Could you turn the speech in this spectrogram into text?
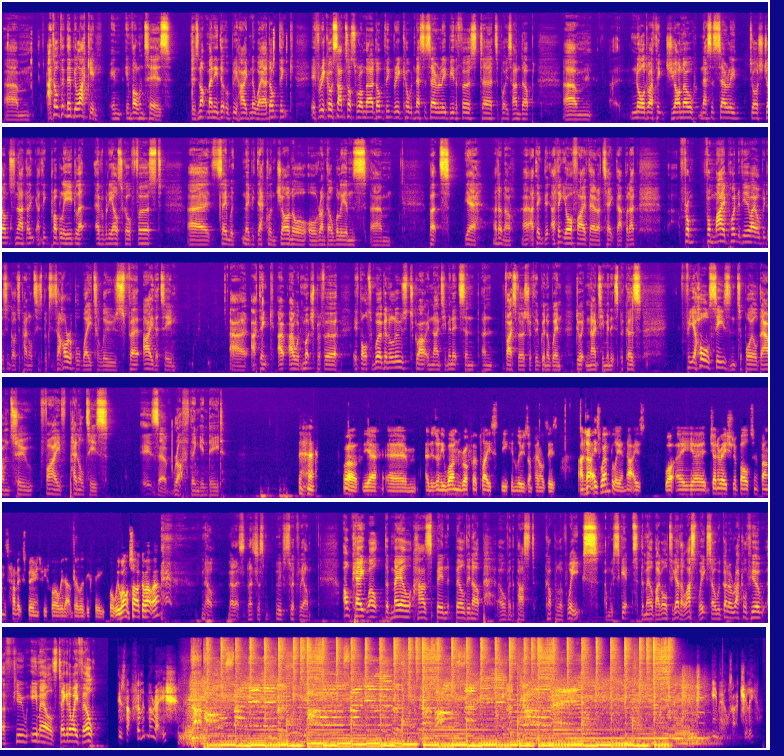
Um, I don't think they'd be lacking in, in volunteers. There's not many that would be hiding away. I don't think if Rico Santos were on there, I don't think Rico would necessarily be the first uh, to put his hand up. Um, nor do I think Jono necessarily. George Johnson, I think I think probably he'd let everybody else go first. Uh, same with maybe Declan John or, or Randell Williams. Um, but yeah, I don't know. I, I think th- I think your five there. I take that. But I, from from my point of view, I hope it doesn't go to penalties because it's a horrible way to lose for either team. Uh, I think I, I would much prefer if Bolton were going to lose to go out in 90 minutes and, and vice versa if they were going to win, do it in 90 minutes because for your whole season to boil down to five penalties is a rough thing indeed. Well, yeah. Um, and there's only one rougher place that you can lose on penalties, and that is Wembley, and that is what a uh, generation of Bolton fans have experienced before with that Villa defeat. But we won't talk about that. No, no, let's let's just move swiftly on. Okay, well, the mail has been building up over the past couple of weeks, and we skipped the mailbag altogether last week, so we've got to rattle a few a few emails. Take it away, Phil. Is that Philip Morash?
